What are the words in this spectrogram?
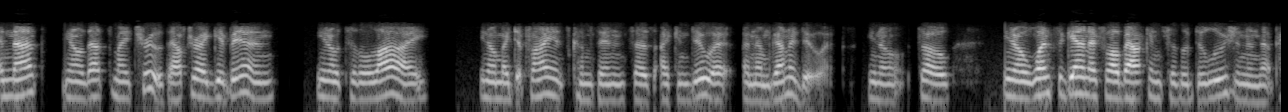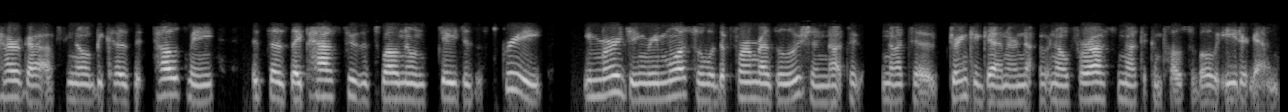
and that's you know that's my truth. After I give in, you know, to the lie, you know, my defiance comes in and says I can do it, and I'm gonna do it. You know, so you know, once again, I fall back into the delusion in that paragraph, you know, because it tells me it says they pass through this well-known stages of spree, emerging remorseful with a firm resolution not to not to drink again, or not, no, for us not to compulsively eat again.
